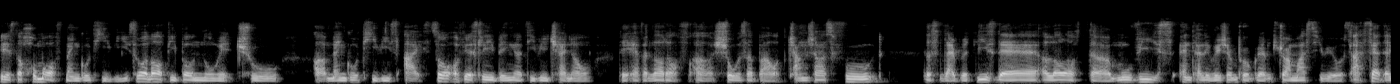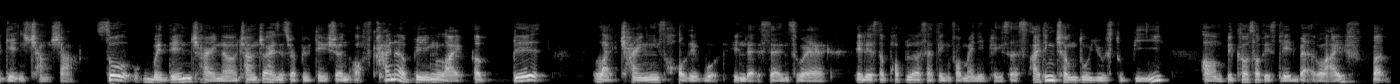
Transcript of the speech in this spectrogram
It is the home of Mango TV. So a lot of people know it through uh, Mango TV's eyes. So obviously being a TV channel, they have a lot of uh, shows about Changsha's food, the celebrities there, a lot of the movies and television programs, drama serials are set against Changsha. So within China, Changsha has this reputation of kind of being like a bit like Chinese Hollywood in that sense, where it is a popular setting for many places. I think Chengdu used to be um, because of its laid back life, but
